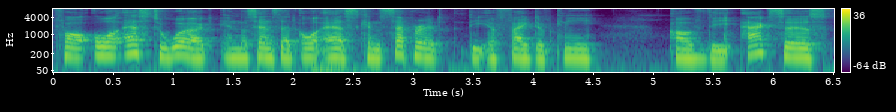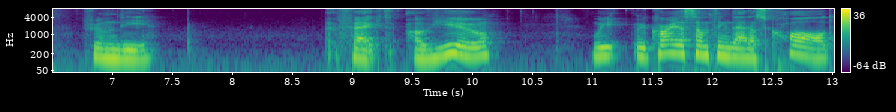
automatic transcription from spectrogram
For OLS to work in the sense that OLS can separate the effect of any of the axes from the effect of u, we require something that is called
